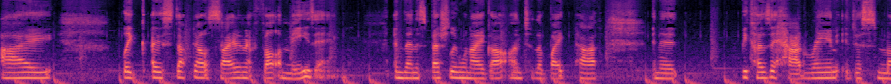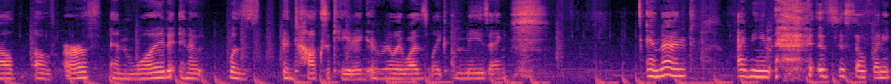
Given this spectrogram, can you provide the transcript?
I like I stepped outside and it felt amazing. And then especially when I got onto the bike path and it because it had rain, it just smelled of earth and wood, and it was intoxicating. It really was like amazing. And then, I mean, it's just so funny.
